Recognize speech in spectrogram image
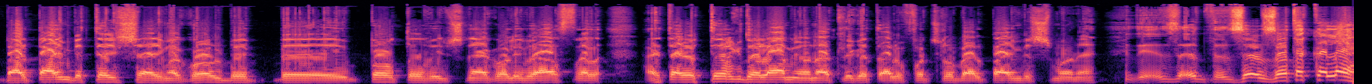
ב-2009 עם הגול בפורטו ועם שני הגולים בארסנל הייתה יותר גדולה מעונת ליגת האלופות שלו ב-2008. זאת הקלה.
